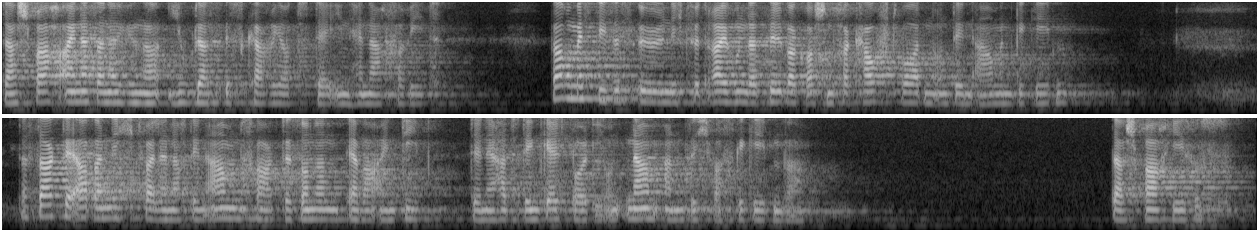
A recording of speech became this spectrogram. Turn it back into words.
Da sprach einer seiner Jünger, Judas Iskariot, der ihn hernachverriet, Warum ist dieses Öl nicht für 300 Silbergroschen verkauft worden und den Armen gegeben? Das sagte er aber nicht, weil er nach den Armen fragte, sondern er war ein Dieb, denn er hatte den Geldbeutel und nahm an sich, was gegeben war. Da sprach Jesus,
